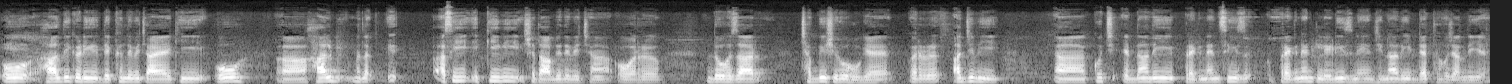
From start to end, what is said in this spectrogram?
ਉਹ ਹਾਲ ਦੀ ਘੜੀ ਦੇਖਣ ਦੇ ਵਿੱਚ ਆਇਆ ਹੈ ਕਿ ਉਹ ਅ, ਹਾਲ ਮਤਲਬ ਇ- ਅਸੀਂ 21ਵੀਂ ਸ਼ਤਾਬਦੀ ਦੇ ਵਿੱਚ ਹਾਂ ਔਰ 2026 ਸ਼ੁਰੂ ਹੋ ਗਿਆ ਹੈ, ਪਰ ਅੱਜ ਵੀ ਕੁਝ ਇਦਾਂ ਦੀ ਪ੍ਰੈਗਨੈਂਸੀਜ਼ ਪ੍ਰੈਗਨੈਂਟ ਲੇਡੀਜ਼ ਨੇ ਜਿਨ੍ਹਾਂ ਦੀ ਡੈਥ ਹੋ ਜਾਂਦੀ ਹੈ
